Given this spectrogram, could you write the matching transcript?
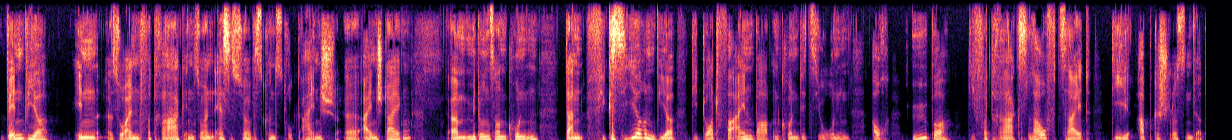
wenn wir in so einen Vertrag, in so ein As-a-Service-Konstrukt äh, einsteigen ähm, mit unseren Kunden, dann fixieren wir die dort vereinbarten Konditionen auch über die Vertragslaufzeit, die abgeschlossen wird.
